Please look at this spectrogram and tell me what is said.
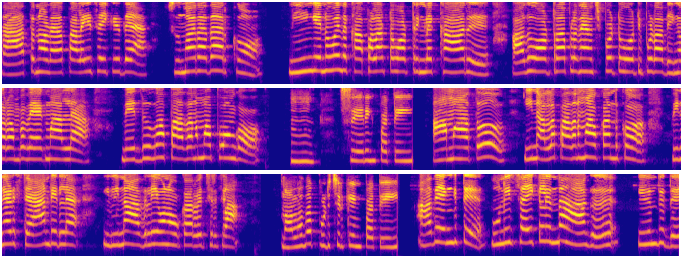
தாத்தனோட பழைய சைக்கிள் சுமாரா தான் இருக்கும். நீங்க என்னவோ இந்த கப்பலாட்ட ஓட்டுறீங்களே காரு. அது ஓட்டுறாப்புல நினைச்சு போட்டு ஓட்டி போடாதீங்க ரொம்ப வேகமா இல்ல மெதுவா பதனமா போங்க. ம் சரிங்க பாட்டி. ஆமா தோ நீ நல்லா பதனமா உட்காந்துக்கோ பின்னாடி ஸ்டாண்ட் இல்ல. இல்லைன்னா அதுலயே உன உட்கார வச்சிருக்கலாம். நல்லா தான் பிடிச்சிருக்கேங்க பாட்டி. அது எங்கிட்டு? உனி சைக்கிள் இருந்தா ஆகு. இருந்தது.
